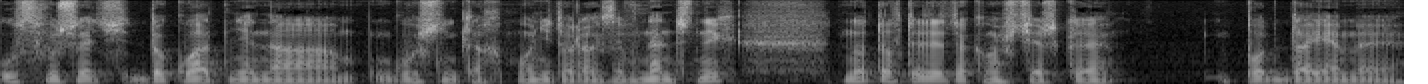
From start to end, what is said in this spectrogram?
usłyszeć dokładnie na głośnikach, monitorach zewnętrznych, no to wtedy taką ścieżkę poddajemy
